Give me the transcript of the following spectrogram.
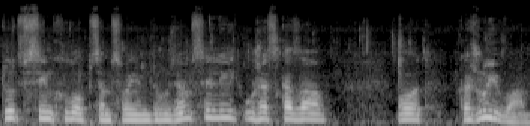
Тут всім хлопцям, своїм друзям в селі уже сказав. От, кажу і вам.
